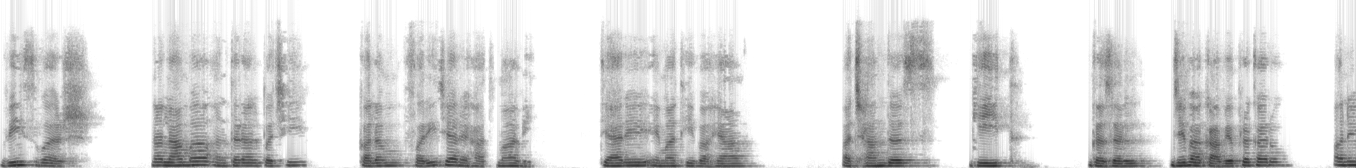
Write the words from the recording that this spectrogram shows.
વીસ વર્ષના લાંબા અંતરાલ પછી કલમ ફરી જ્યારે હાથમાં આવી, ત્યારે એમાંથી વહ્યા અછાંદસ, ગીત, ગઝલ જેવા કાવ્ય પ્રકારો અને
